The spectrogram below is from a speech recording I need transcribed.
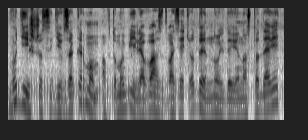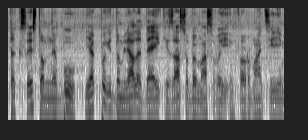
Водій, що сидів за кермом автомобіля ВАЗ-21099, таксистом не був, як повідомляли деякі засоби масової інформації.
